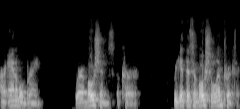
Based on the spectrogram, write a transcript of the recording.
our animal brain, where emotions occur, we get this emotional imprinting.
